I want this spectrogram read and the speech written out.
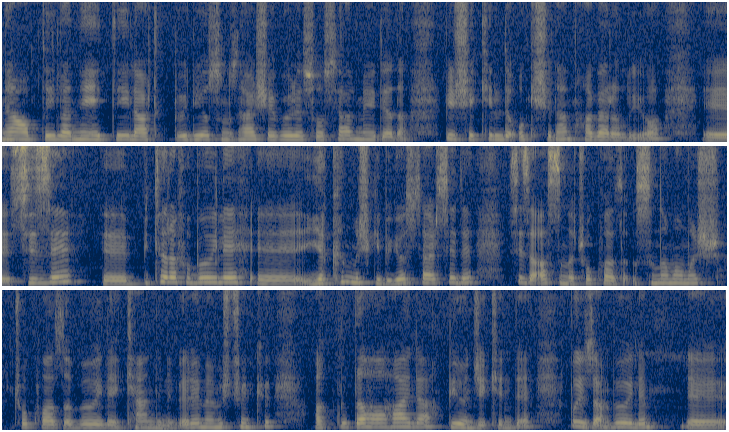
ne yaptığıyla ne ettiğiyle artık biliyorsunuz her şey böyle sosyal medyada bir şekilde o kişiden haber alıyor. E, size bir tarafı böyle e, yakınmış gibi gösterse de size aslında çok fazla ısınamamış, çok fazla böyle kendini verememiş çünkü aklı daha hala bir öncekinde. Bu yüzden böyle e,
